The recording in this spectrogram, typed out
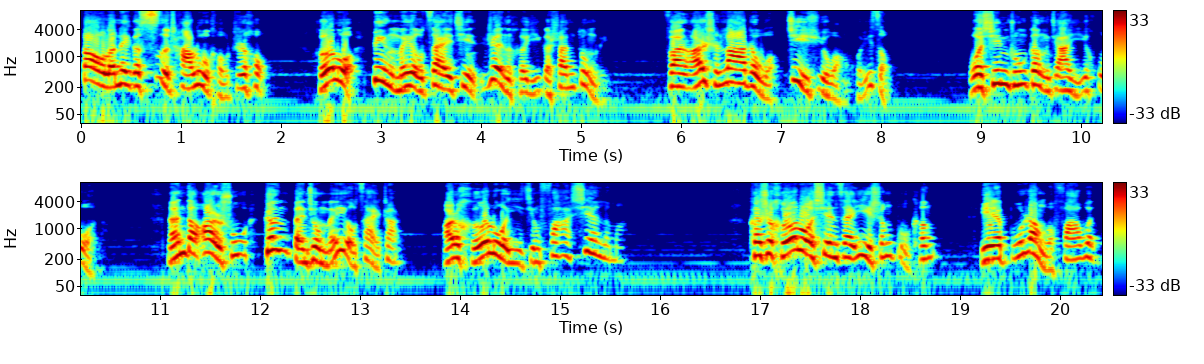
到了那个四岔路口之后，何洛并没有再进任何一个山洞里，反而是拉着我继续往回走。我心中更加疑惑了：难道二叔根本就没有在这儿，而何洛已经发现了吗？可是何洛现在一声不吭，也不让我发问，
